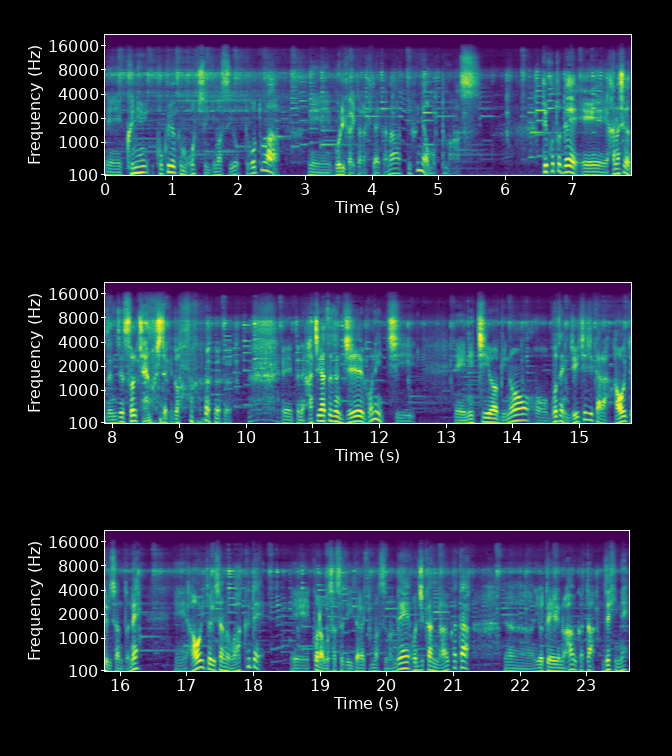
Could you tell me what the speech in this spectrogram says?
えー、国、国力も落ちていきますよ。ってことは、えー、ご理解いただきたいかなっていうふうには思ってます。ということで、えー、話が全然それちゃいましたけど えっとね、8月の15日、えー、日曜日の午前11時から青い鳥さんとね、えー、青い鳥さんの枠で、えー、コラボさせていただきますので、お時間の合う方、予定の合う方、ぜひね、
